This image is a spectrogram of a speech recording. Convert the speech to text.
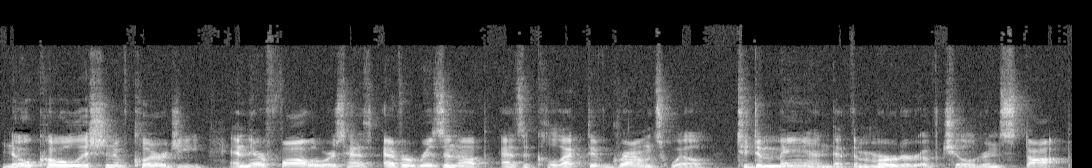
No coalition of clergy and their followers has ever risen up as a collective groundswell to demand that the murder of children stop.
